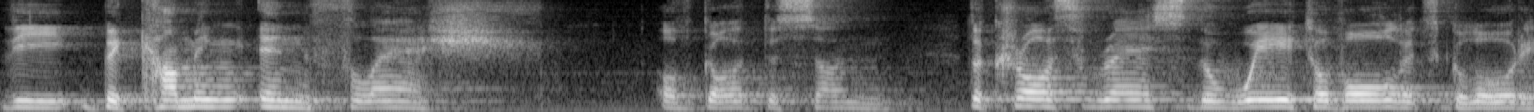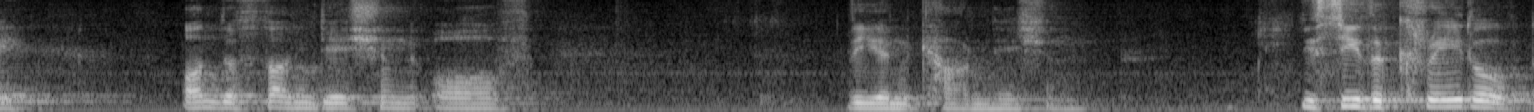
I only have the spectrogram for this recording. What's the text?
the becoming in flesh of God the Son. The cross rests the weight of all its glory on the foundation of the incarnation. You see, the cradle,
